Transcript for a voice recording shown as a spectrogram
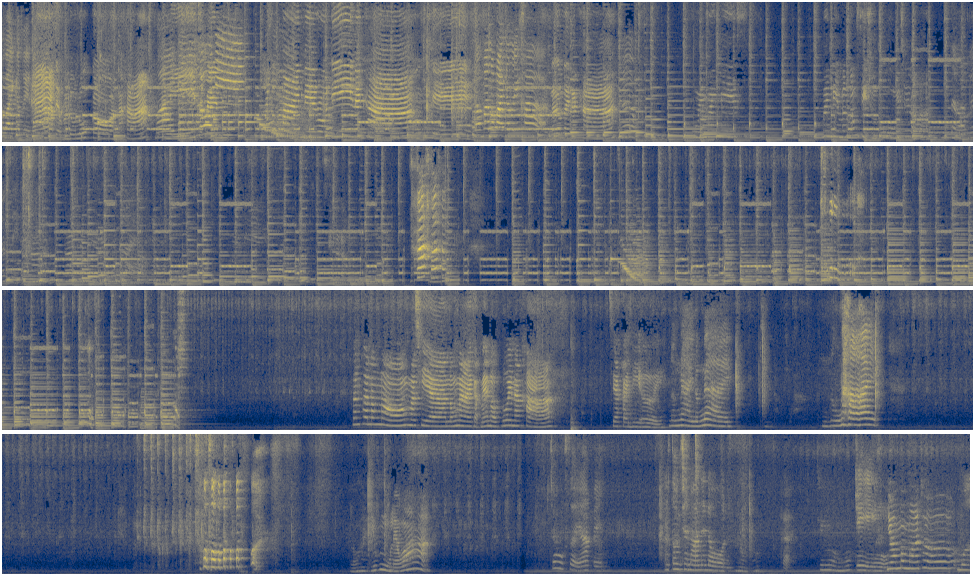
เรามาระบ พื่อนเพื่อนๆน้องๆ มาเชียร์น้องนายกับแม่นกด้วยนะคะ เชียร์ใครดีเอ่ย น้องนาย น้องนาย น้องนายน้องนายที่หูแล้วว่าจมูกสวยมากเลยเราต้องชนะแน่นอนหนอค่ะจริงเหรอ จริงยอมมามาเธอะไม่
